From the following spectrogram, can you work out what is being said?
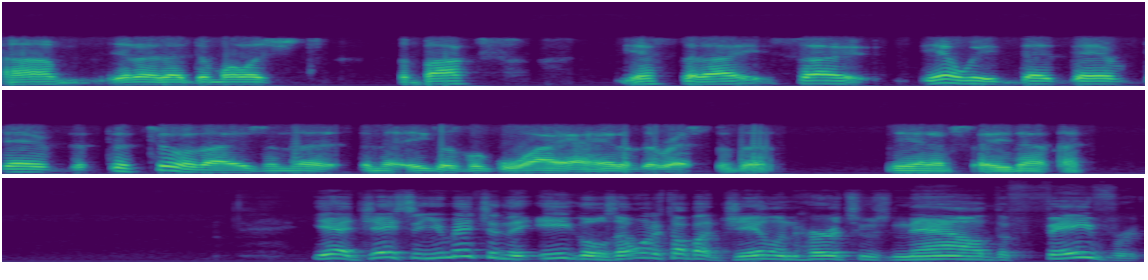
Um, you know, they demolished the Bucks yesterday. So yeah, we they're, they're, they're the, the two of those and the and the Eagles look way ahead of the rest of the the NFC, don't they? Yeah, Jason, you mentioned the Eagles. I want to talk about Jalen Hurts, who's now the favorite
